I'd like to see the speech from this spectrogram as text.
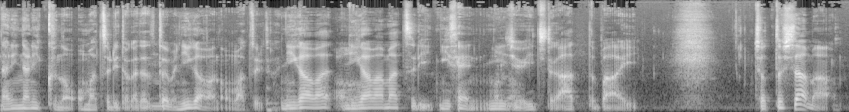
何々区のお祭りとかで例えば新川のお祭りとか新川ー。新川祭り2021とかあった場合ちょっとしたまあ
